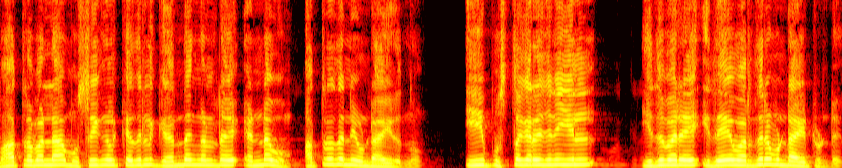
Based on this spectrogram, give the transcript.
മാത്രമല്ല മുസ്ലിങ്ങൾക്കെതിരിൽ ഗ്രന്ഥങ്ങളുടെ എണ്ണവും അത്ര തന്നെ ഉണ്ടായിരുന്നു. ഈ പുസ്തകരചനയിൽ ഇതുവരെ ഇതേ വർധനമുണ്ടായിട്ടുണ്ട്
